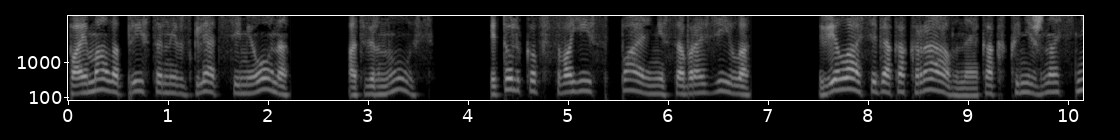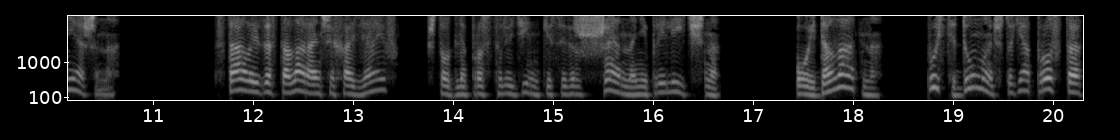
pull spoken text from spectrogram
Поймала пристальный взгляд Симеона, отвернулась и только в своей спальне сообразила, вела себя как равная, как княжна Снежина. Встала из-за стола раньше хозяев, что для простолюдинки совершенно неприлично. Ой, да ладно, пусть думают, что я просто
